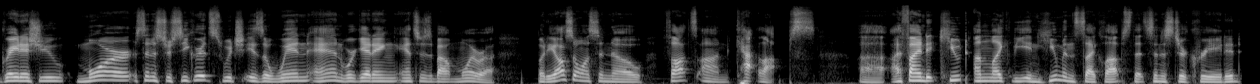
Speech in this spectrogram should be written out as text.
Great issue. More Sinister Secrets, which is a win, and we're getting answers about Moira. But he also wants to know thoughts on Catlops. Uh, I find it cute, unlike the Inhuman Cyclops that Sinister created,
